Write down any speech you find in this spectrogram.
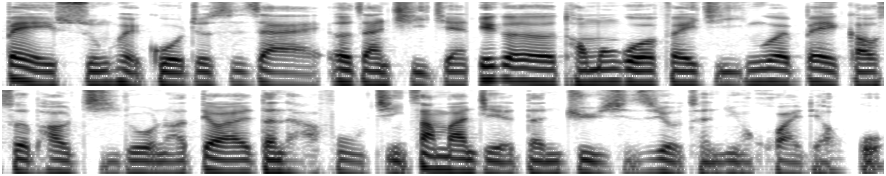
被损毁过，就是在二战期间，一个同盟国的飞机因为被高射炮击落，然后掉在灯塔附近，上半截灯具其实有曾经坏掉过。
